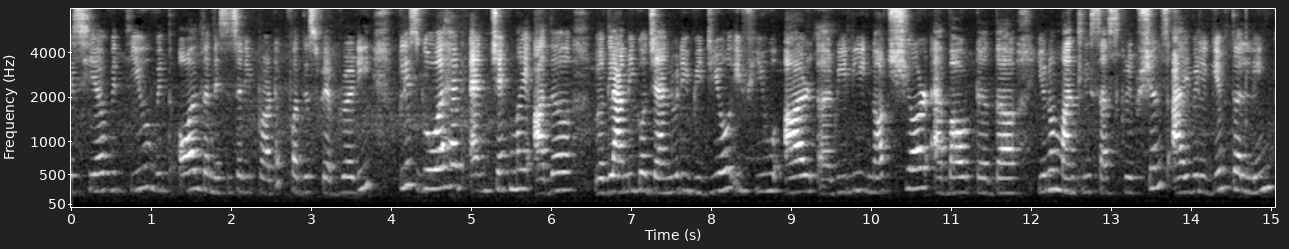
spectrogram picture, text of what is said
is here with you with all the necessary product for this February please go ahead and check my other Glamego January video if you are uh, really not sure about uh, the you know monthly subscriptions. I will give the link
